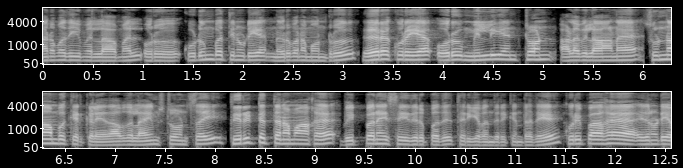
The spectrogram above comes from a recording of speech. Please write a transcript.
அனுமதியும் இல்லாமல் ஒரு குடும்பத்தினுடைய நிறுவனம் ஒன்று ஏறக்குறைய ஒரு மில்லியன் டன் அளவிலான சுண்ணாம்பு கற்களை அதாவது லைம் ஸ்டோன்ஸை திருட்டுத்தனமாக விற்பனை செய்திருப்பது தெரிய வந்திருக்கின்றது. குறிப்பாக இதனுடைய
